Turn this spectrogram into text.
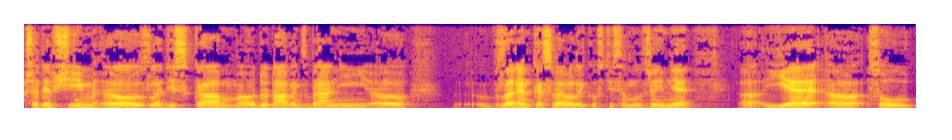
především eh, z hlediska eh, dodávek zbraní, vzhledem ke své velikosti samozřejmě, je, jsou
